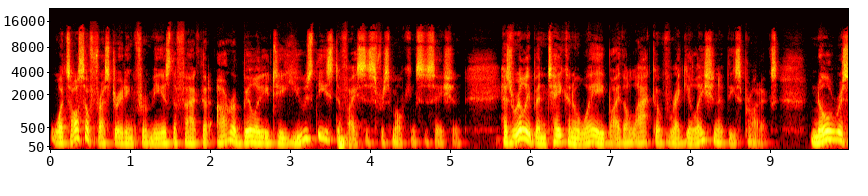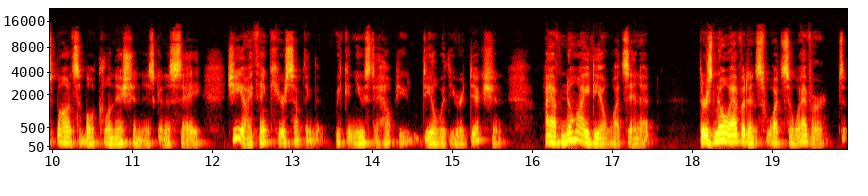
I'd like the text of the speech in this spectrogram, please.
What's also frustrating for me is the fact that our ability to use these devices for smoking cessation has really been taken away by the lack of regulation of these products. No responsible clinician is going to say, gee, I think here's something that we can use to help you deal with your addiction. I have no idea what's in it. There's no evidence whatsoever to,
